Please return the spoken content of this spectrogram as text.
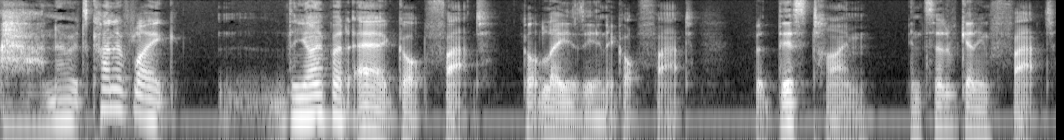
ah, no, it's kind of like the iPad Air got fat, got lazy, and it got fat. But this time, instead of getting fat,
